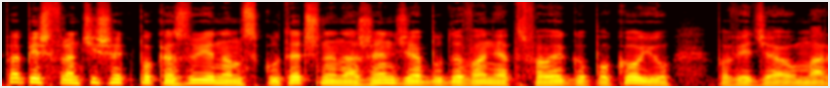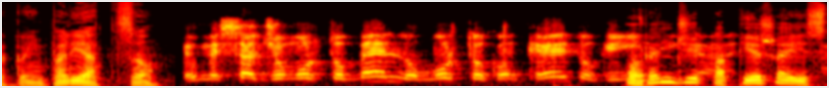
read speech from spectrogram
Papież Franciszek pokazuje nam skuteczne narzędzia budowania trwałego pokoju, powiedział Marco Impaliazzo. Orędzie papieża jest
